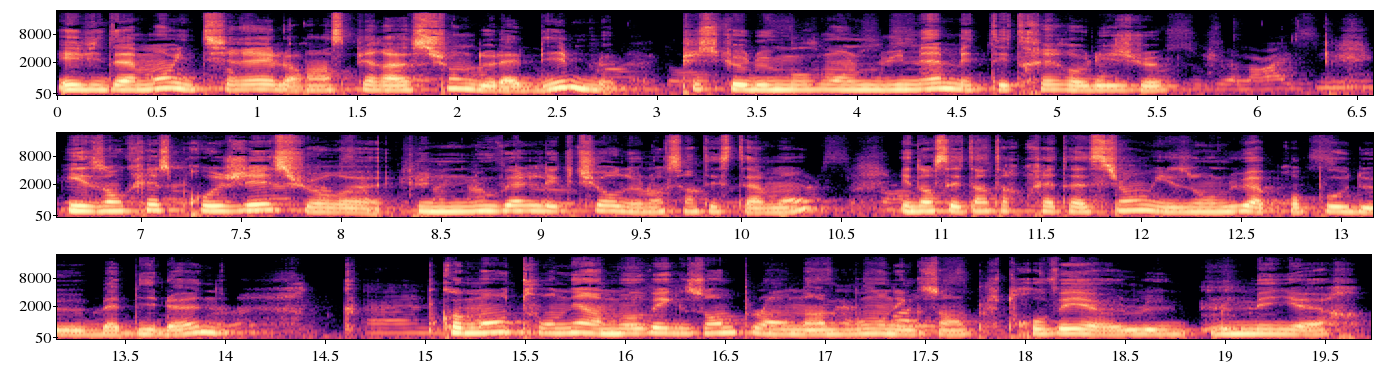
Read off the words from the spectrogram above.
Évidemment, ils tiraient leur inspiration de la Bible, puisque le mouvement lui-même était très religieux. Ils ont créé ce projet sur euh, une nouvelle lecture de l'Ancien Testament. Et dans cette interprétation, ils ont lu à propos de Babylone comment tourner un mauvais exemple en un bon exemple, trouver euh, le, meilleur.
